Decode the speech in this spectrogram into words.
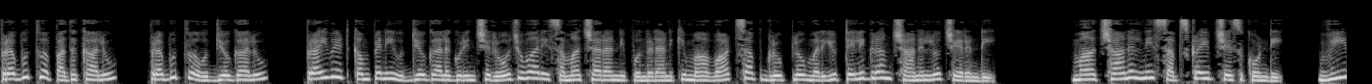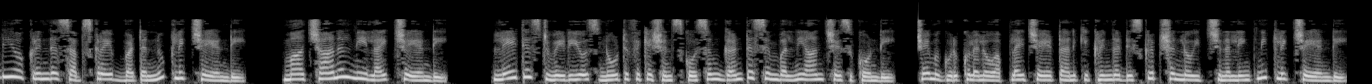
ప్రభుత్వ పథకాలు ప్రభుత్వ ఉద్యోగాలు ప్రైవేట్ కంపెనీ ఉద్యోగాల గురించి రోజువారీ సమాచారాన్ని పొందడానికి మా వాట్సాప్ గ్రూప్లో మరియు టెలిగ్రామ్ ఛానల్లో చేరండి. మా ఛానల్ని సబ్స్క్రైబ్ చేసుకోండి. వీడియో క్రింద సబ్స్క్రైబ్ బటన్ను క్లిక్ చేయండి. మా ఛానల్ని లైక్ చేయండి. లేటెస్ట్ వీడియోస్ నోటిఫికేషన్స్ కోసం గంట సింబల్ని ఆన్ చేసుకోండి. క్షేమ గురుకులలో అప్లై చేయటానికి క్రింద డిస్క్రిప్షన్లో ఇచ్చిన లింక్ని క్లిక్ చేయండి.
